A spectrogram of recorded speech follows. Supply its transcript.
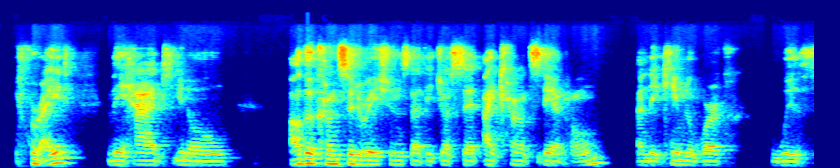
right? They had, you know, other considerations that they just said, I can't stay at home. And they came to work with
